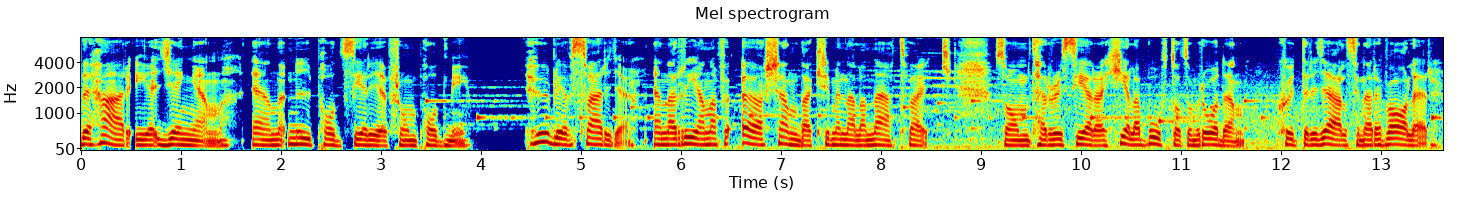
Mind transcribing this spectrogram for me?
Det här är Gängen, en ny poddserie från Podmi. Hur blev Sverige en arena för ökända kriminella nätverk som terroriserar hela bostadsområden, skjuter ihjäl sina rivaler,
